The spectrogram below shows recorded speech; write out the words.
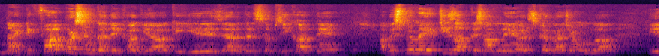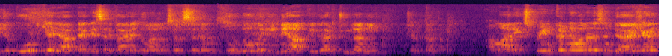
نائنٹی فائیو پرسنٹ کا دیکھا گیا کہ یہ زیادہ تر سبزی کھاتے ہیں۔ اب اس میں میں ایک چیز آپ کے سامنے عرض کرنا چاہوں گا یہ جو کوٹ کیا جاتا ہے کہ سرکار دو عالم صلی اللہ علیہ وسلم دو دو مہینے آپ کے گھر چولہا نہیں چلتا تھا۔ ہمارے ایکسپلین کرنے والا نے سمجھایا شاید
